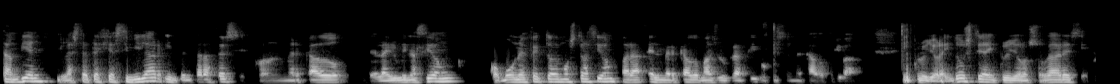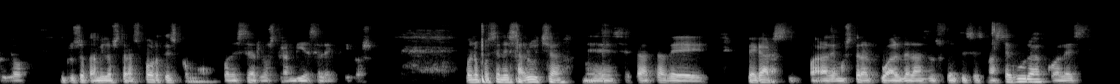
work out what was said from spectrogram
también la estrategia es similar, intentar hacerse con el mercado de la iluminación como un efecto de demostración para el mercado más lucrativo, que es el mercado privado. Incluyo la industria, incluyo los hogares, incluyo incluso también los transportes, como pueden ser los tranvías eléctricos. Bueno, pues en esa lucha eh, se trata de pegarse para demostrar cuál de las dos fuentes es más segura, cuál es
